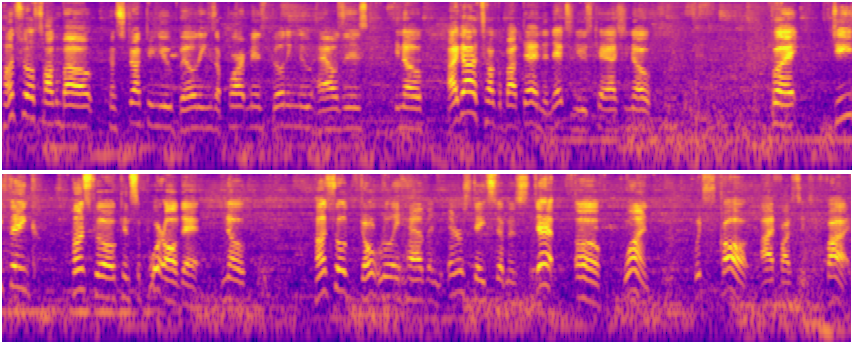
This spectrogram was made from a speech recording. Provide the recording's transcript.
Huntsville's talking about constructing new buildings, apartments, building new houses. You know, I gotta talk about that in the next newscast, you know. But do you think Huntsville can support all that? You know, Huntsville don't really have an interstate seven step of one, which is called I-565.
